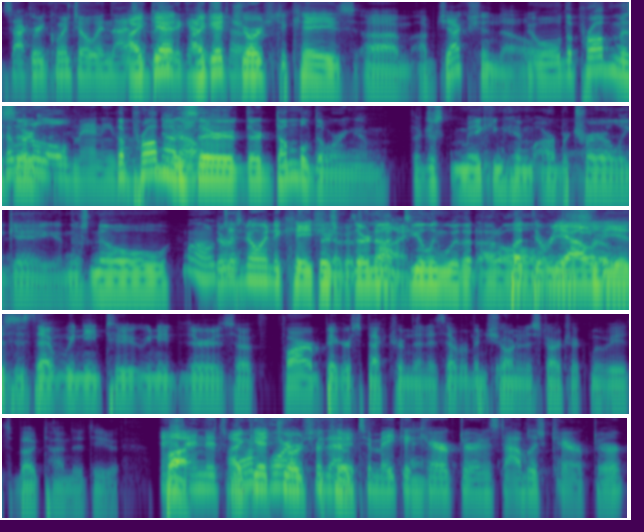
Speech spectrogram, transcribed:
Zachary Quinto in that. I debate get I get against, uh, George Takei's um, objection though. Well, the problem is It's a they're little old manny. the though. problem No, is no. they're they're Dumbledoring him. They're just making him arbitrarily gay, and there's no Well, There ju- was no indication there's, of it. they're not fine. dealing with it at all. But the reality show. is, is that we need to. We need. There is a far bigger spectrum than has ever been shown in a Star Trek movie. It's about time that they do it. and, But and it's I more get important George for them to make a character, an established character,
